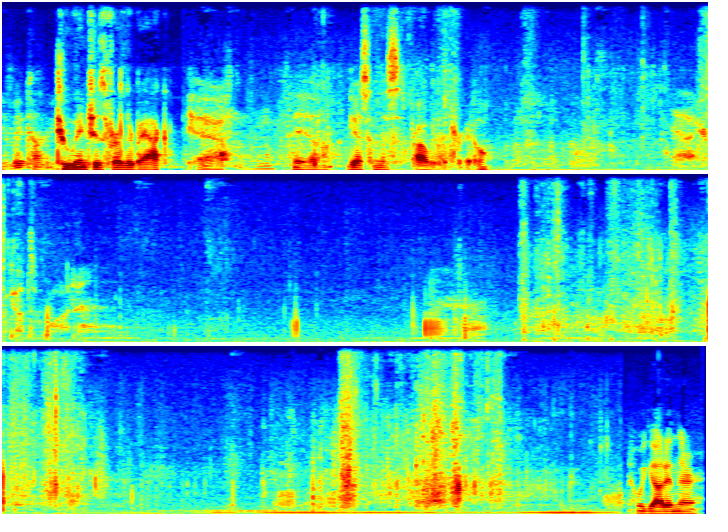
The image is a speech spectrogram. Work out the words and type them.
If it cut two inches further back. Yeah. Yeah. I'm guessing this is probably the trail. Yeah, here we got some blood. We got in there.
